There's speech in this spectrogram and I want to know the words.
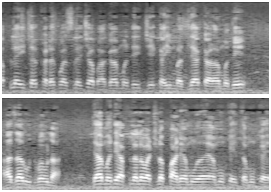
आपल्या इथं खडकवासल्याच्या भागामध्ये जे काही मधल्या काळामध्ये आजार उद्भवला त्यामध्ये आपल्याला वाटलं पाण्यामुळं आहे, अमुक आहे तमुक आहे.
